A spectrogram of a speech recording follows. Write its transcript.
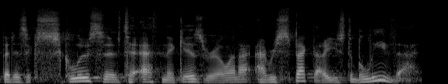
that is exclusive to ethnic Israel, and I, I respect that. I used to believe that.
